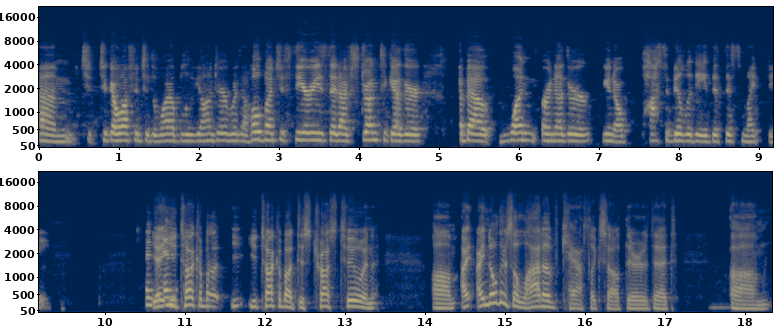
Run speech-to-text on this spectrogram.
um, to, to go off into the wild blue yonder with a whole bunch of theories that I've strung together about one or another, you know, possibility that this might be. And, yeah, and, you talk about you, talk about distrust too, and um, I, I know there's a lot of Catholics out there that um,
